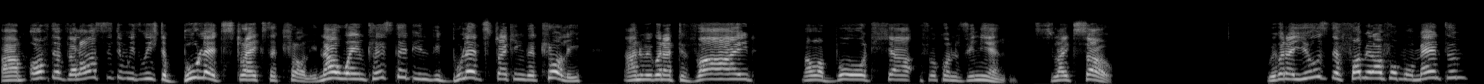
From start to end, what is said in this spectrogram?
um, of the velocity with which the bullet strikes the trolley. Now we're interested in the bullet striking the trolley, and we're gonna divide our board here for convenience, like so. We're gonna use the formula for momentum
